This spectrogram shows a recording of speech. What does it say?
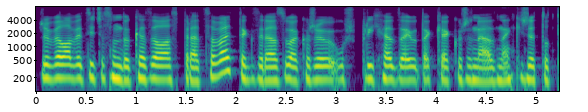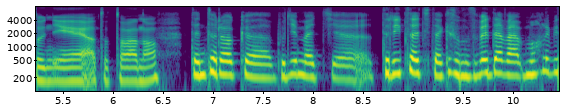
že veľa vecí, čo som dokázala spracovať, tak zrazu akože už prichádzajú také akože náznaky, že toto nie a toto áno. Tento rok uh, bude mať uh, e, 30, tak som zvedavá. Mohli by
